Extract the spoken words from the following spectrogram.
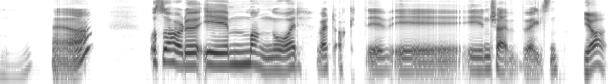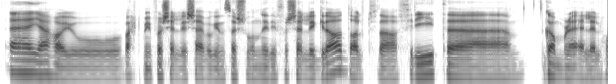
Mm. Ja. Og så har du i mange år vært aktiv i, i den skeive bevegelsen. Ja, eh, jeg har jo vært med i forskjellige skeive organisasjoner i forskjellig grad. Alt fra FRI til gamle LLH,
